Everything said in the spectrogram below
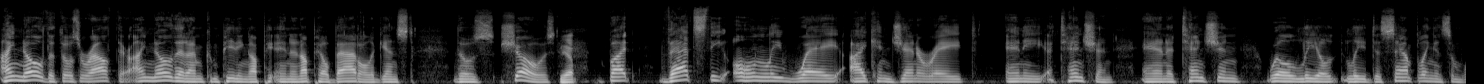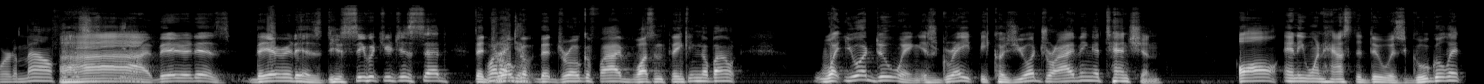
I know that those are out there. I know that I'm competing up in an uphill battle against those shows. Yep. But that's the only way I can generate any attention, and attention will lead, lead to sampling and some word of mouth. is, you know, Ah, there it is. There it is. Do you see what you just said? That Droga, that Droga Five wasn't thinking about. What you're doing is great because you're driving attention. All anyone has to do is Google it,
